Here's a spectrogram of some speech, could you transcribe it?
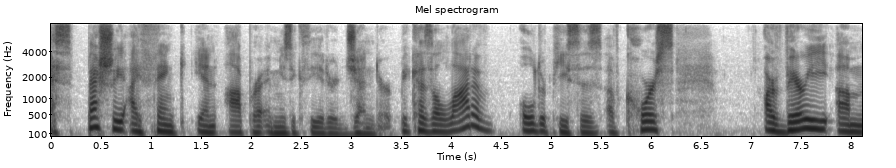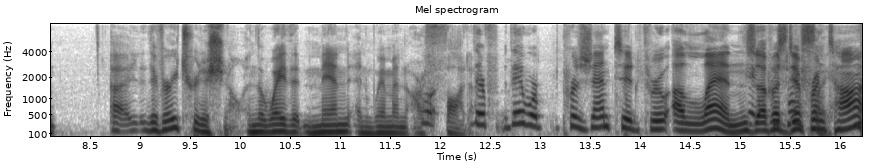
especially I think in opera and music theater, gender, because a lot of older pieces, of course, are very. Um, uh, they're very traditional in the way that men and women are thought of. They're, were presented through a lens Yeah, of a different time,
